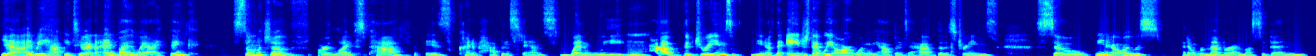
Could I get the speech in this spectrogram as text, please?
Yeah, I'd be happy to. And and by the way, I think so much of our life's path is kind of happenstance when we mm. have the dreams, you know, the age that we are when we happen to have those dreams. So, you know, I was, I don't remember, I must have been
